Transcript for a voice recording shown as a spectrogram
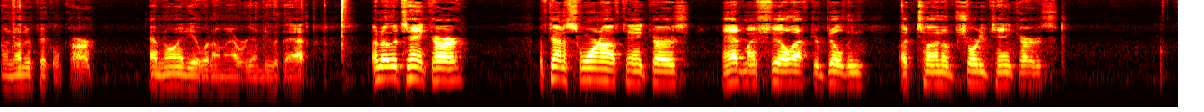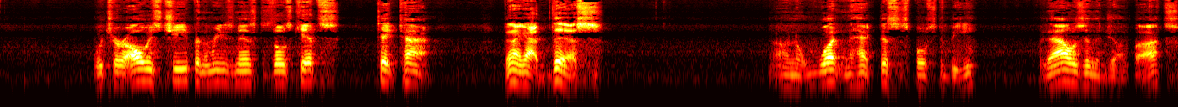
another pickle car. Have no idea what I'm ever going to do with that. Another tank car. I've kind of sworn off tank cars. I had my fill after building a ton of shorty tank cars which are always cheap, and the reason is because those kits take time. Then I got this. I don't know what in the heck this is supposed to be, but that was in the junk box.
